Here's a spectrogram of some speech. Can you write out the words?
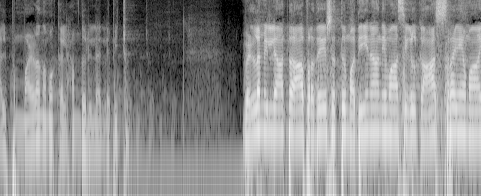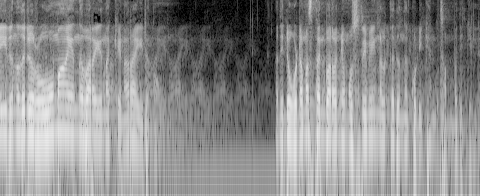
അല്പം മഴ നമുക്ക് അലഹമുല്ല ലഭിച്ചു. വെള്ളമില്ലാത്ത ആ പ്രദേശത്ത് മദീന നിവാസികൾക്ക് ആശ്രയമായിരുന്നതൊരു റൂമ എന്ന് പറയുന്ന കിണറായിരുന്നു. അതിന്റെ ഉടമസ്ഥൻ പറഞ്ഞു മുസ്ലിമീങ്ങൾക്ക് ഇതൊന്ന് കുടിക്കാൻ സമ്മതിക്കില്ല.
